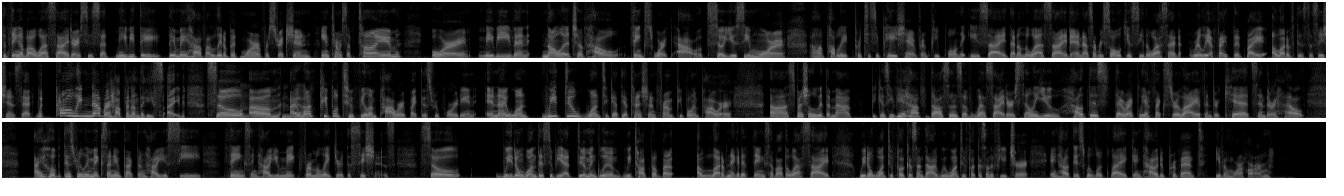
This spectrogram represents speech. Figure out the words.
The thing about West Siders is that maybe they, they may have a little bit more of restriction in terms of time or maybe even knowledge of how things work out. So you see more uh, public participation from people on the east side than on the west side. And as a result, you see the west side really affected by a lot of these decisions that would probably never happen on the east side. So hmm. um, yeah. I want people to feel empowered by this reporting. And I want, we do want to get the attention from people in power, uh, especially with the map because if you have dozens of Westsiders telling you how this directly affects their life and their kids and their health, I hope this really makes an impact on how you see things and how you make formulate your decisions. So we don't want this to be a doom and gloom. We talked about a lot of negative things about the West Side. We don't want to focus on that. We want to focus on the future and how this will look like and how to prevent even more harm.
